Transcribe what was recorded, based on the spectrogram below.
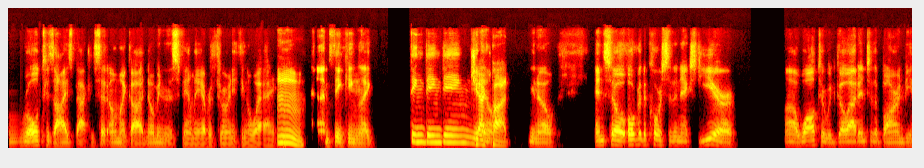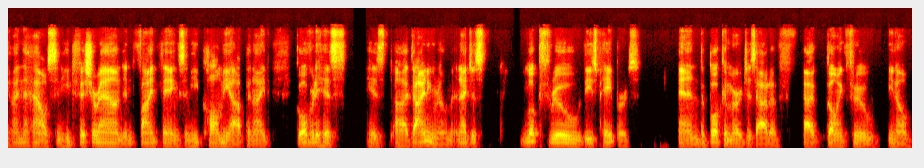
rolled his eyes back and said, "Oh my God, nobody in this family ever threw anything away." Mm, And I'm thinking like, ding, ding, ding, you know, jackpot. you know. And so over the course of the next year, uh, Walter would go out into the barn behind the house and he'd fish around and find things and he'd call me up and I'd go over to his his uh, dining room and I just look through these papers and the book emerges out of uh, going through you know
